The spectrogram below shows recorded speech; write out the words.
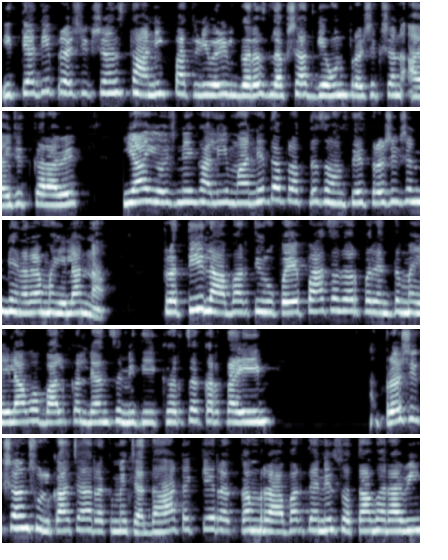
इत्यादी प्रशिक्षण स्थानिक पातळीवरील गरज लक्षात घेऊन प्रशिक्षण आयोजित करावे. या योजनेखाली मान्यताप्राप्त संस्थेत प्रशिक्षण घेणाऱ्या महिलांना प्रति लाभार्थी रुपये पाच हजार पर्यंत महिला व बाल कल्याण समिती खर्च करता येईल. प्रशिक्षण शुल्काच्या रकमेच्या दहा टक्के रक्कम लाभार्थ्याने स्वतः भरावी.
